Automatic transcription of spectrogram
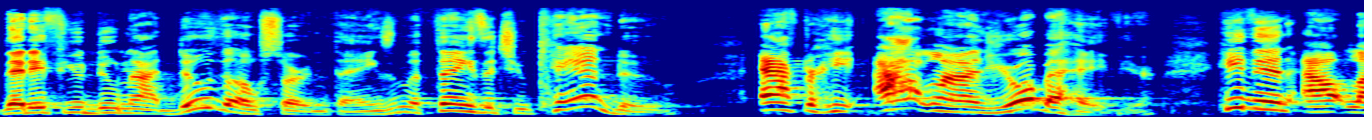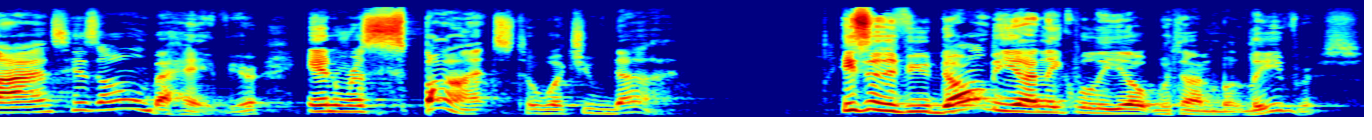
that if you do not do those certain things and the things that you can do, after he outlines your behavior, he then outlines his own behavior in response to what you've done. He says, if you don't be unequally yoked with unbelievers,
